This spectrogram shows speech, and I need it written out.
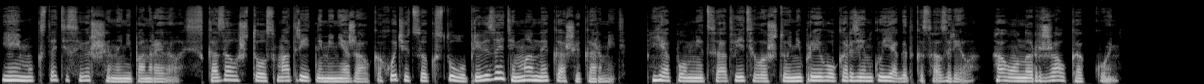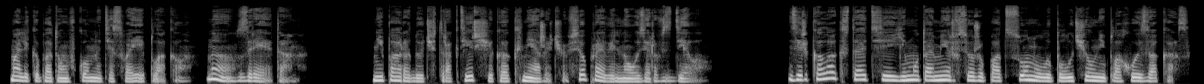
Я ему, кстати, совершенно не понравилась. Сказал, что смотреть на меня жалко, хочется к стулу привязать и манной кашей кормить. Я, помнится, ответила, что не про его корзинку ягодка созрела, а он ржал, как конь. Малика потом в комнате своей плакала. Но зря это она. Не пара дочь трактирщика, княжичу, все правильно Озеров сделал. Зеркала, кстати, ему Тамир все же подсунул и получил неплохой заказ.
